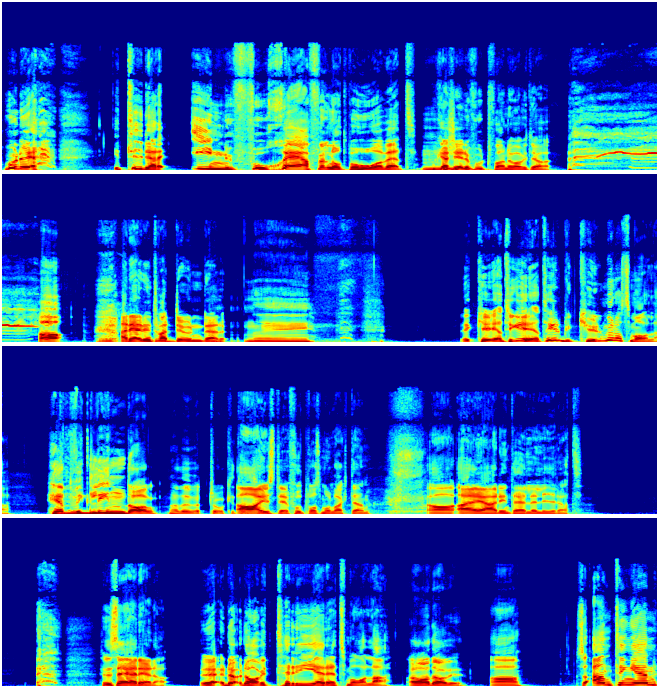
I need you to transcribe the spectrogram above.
Hon är tidigare infochef eller något på hovet. Hon kanske är det fortfarande, vad vet jag. ja. det hade inte varit dunder. Nej. Det är kul. Jag, tycker, jag tycker det blir kul med de smala. Hedvig Lindahl hade varit tråkigt. Ja, just det. Fotbollsmålvakten. Ja, nej, jag hade inte heller lirat. Ska vi säga det då? Eh, då? Då har vi tre rätt smala. Ja, det har vi. Ja. Så antingen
